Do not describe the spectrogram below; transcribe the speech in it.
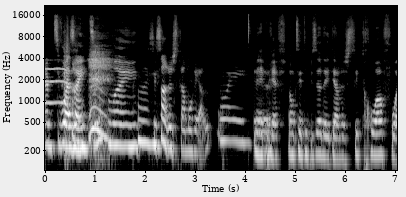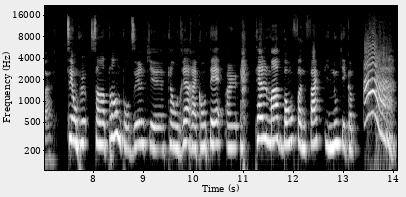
un petit voisin, tu sais. Ouais. Ouais. C'est ça enregistré à Montréal. Ouais. Mais Euh, bref, donc cet épisode a été enregistré trois fois. Tu sais, on peut s'entendre pour dire que quand Audrey elle racontait un tellement bon fun fact, puis nous qui est comme Ah!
